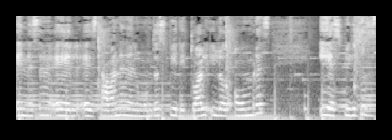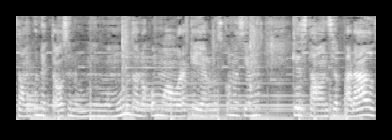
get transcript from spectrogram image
en ese estaban en el mundo espiritual y los hombres y espíritus estaban conectados en un mismo mundo, no como ahora que ya los conocíamos que estaban separados.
